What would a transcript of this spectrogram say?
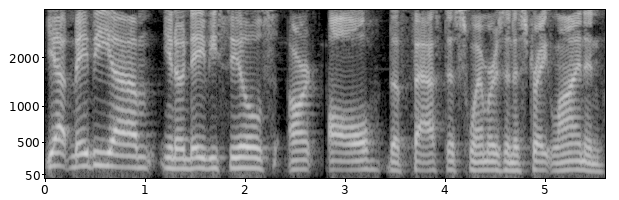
yeah, maybe, um, you know, Navy SEALs aren't all the fastest swimmers in a straight line and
